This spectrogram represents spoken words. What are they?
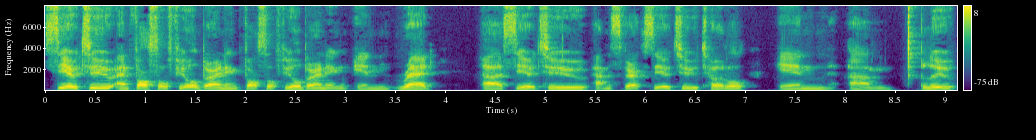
CO2 and fossil fuel burning. Fossil fuel burning in red, uh, CO2, atmospheric CO2 total in um, blue,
